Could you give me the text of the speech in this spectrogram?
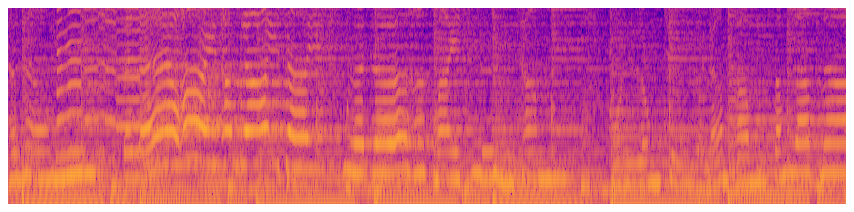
ทะลำแต่แล้วอายทำร้ายใจ เมื่อเจอหักไม่ชื่นช่ำคนหลงเชื่อน้ำคำสำลักน้ำ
